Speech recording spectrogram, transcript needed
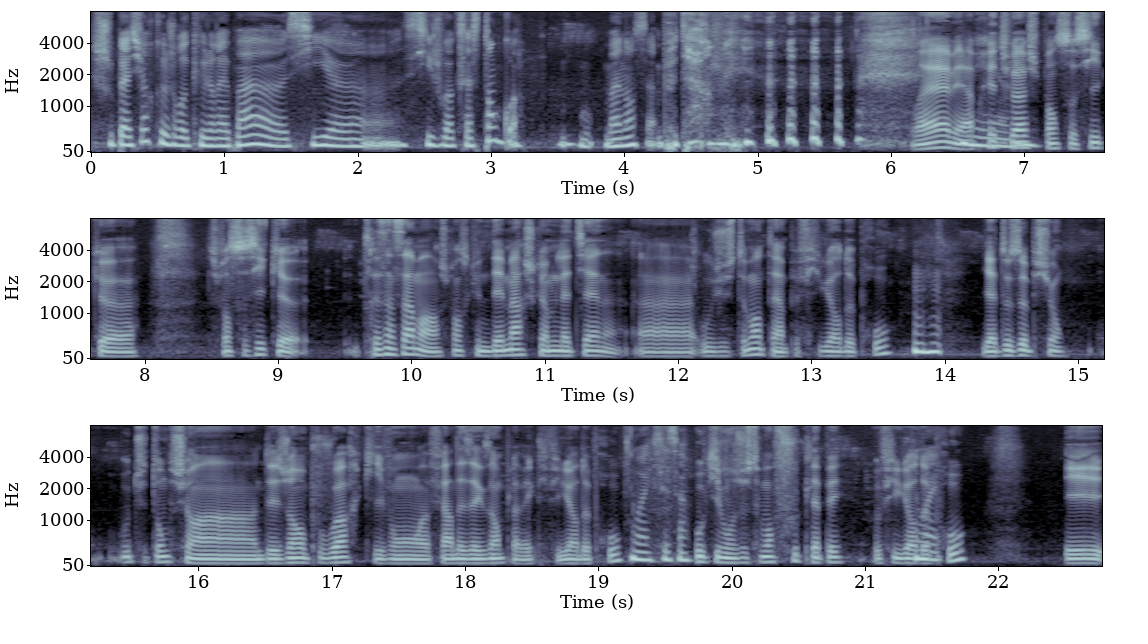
je suis pas sûre que je reculerai pas euh, si euh, si je vois que ça se tend quoi bon, maintenant c'est un peu tard mais Ouais, mais Mais, après, tu euh, vois, je pense aussi que. Je pense aussi que. Très sincèrement, je pense qu'une démarche comme la tienne, euh, où justement tu es un peu figure de proue, il Mhm. y a deux options. Ou tu tombes sur un, des gens au pouvoir qui vont faire des exemples avec les figures de proue, ouais c'est ça ou qui vont justement foutre la paix aux figures Ouais. de proue et,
